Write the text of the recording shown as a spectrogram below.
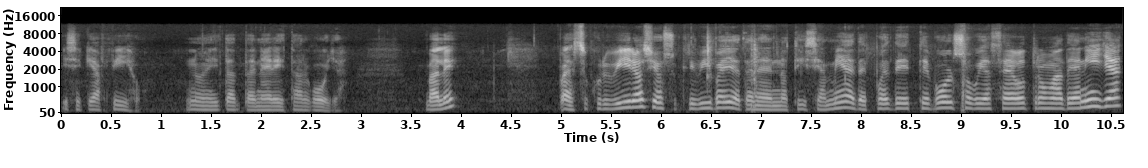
y se queda fijo. No necesita tener esta argolla. ¿Vale? Pues suscribiros, si os suscribís vais a tener noticias mías. Después de este bolso voy a hacer otro más de anilla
